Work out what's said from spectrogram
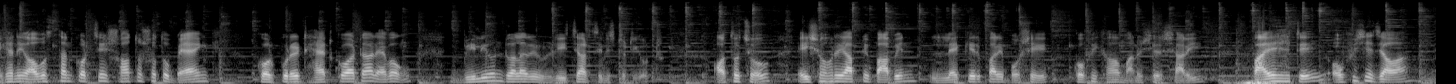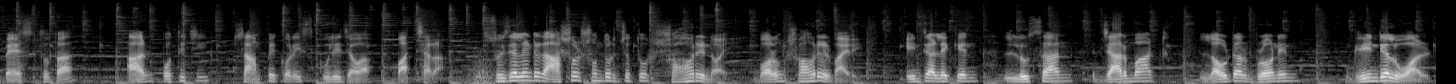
এখানে অবস্থান করছে শত শত ব্যাংক, কর্পোরেট হেডকোয়ার্টার এবং বিলিয়ন ডলারের রিসার্চ ইনস্টিটিউট। অথচ এই শহরে আপনি পাবেন লেকের পাড়ে বসে কফি খাওয়া মানুষের সারি পায়ে হেঁটে অফিসে যাওয়া ব্যস্ততা আর প্রতিটি ট্রাম্পে করে স্কুলে যাওয়া বাচ্চারা। সুইজারল্যান্ডের আসল সৌন্দর্য তো শহরে নয়, বরং শহরের বাইরে। Interlaken, Lausanne, Zermatt Lauterbrunnen Grindelwald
